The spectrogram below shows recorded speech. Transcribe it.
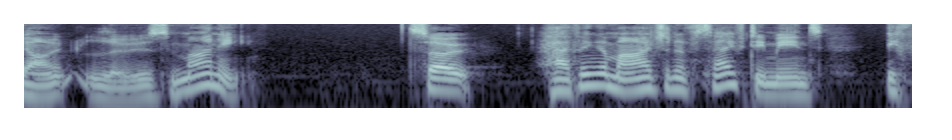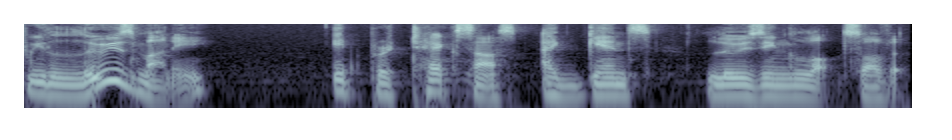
don't lose money. So, having a margin of safety means if we lose money, it protects us against losing lots of it.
